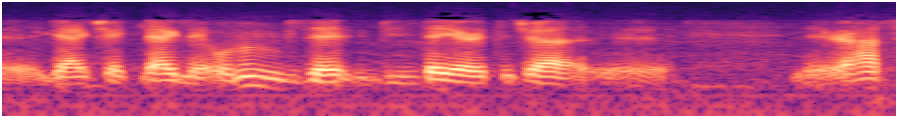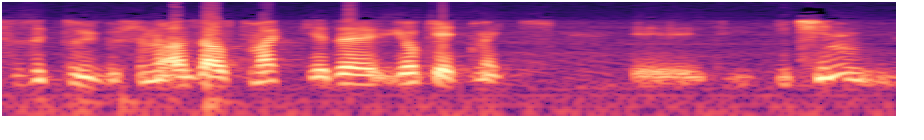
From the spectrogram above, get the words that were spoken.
e, gerçeklerle onun bize bizde yaratacağı e, e rahatsızlık duygusunu azaltmak ya da yok etmek e, için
